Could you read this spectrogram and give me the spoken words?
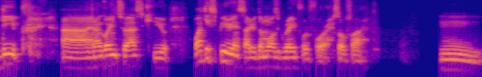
deep. Uh, and I'm going to ask you, what experience are you the most grateful for so far? Mm.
